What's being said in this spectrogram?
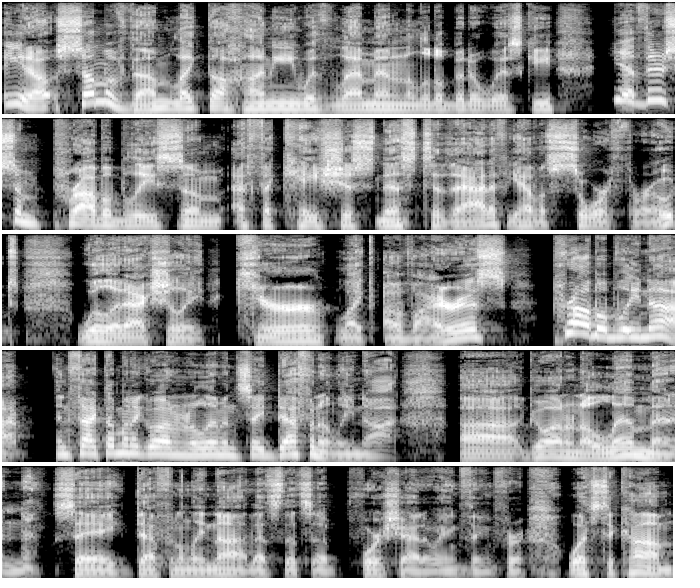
You know, some of them, like the honey with lemon and a little bit of whiskey, yeah, there's some probably some efficaciousness to that if you have a sore throat. Will it actually cure like a virus? Probably not. In fact, I'm going to go out on a limb and say definitely not. Uh, go out on a limb and say definitely not. That's that's a foreshadowing thing for what's to come.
